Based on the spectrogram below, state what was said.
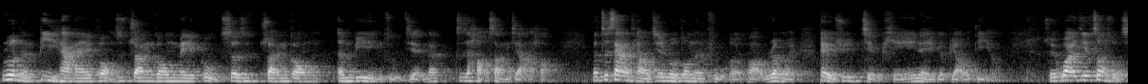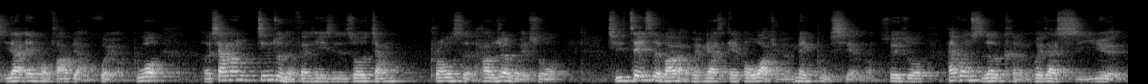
若能避开 iPhone，是专攻 MacBook，或是专攻 NB 零组件，那这是好上加好。那这三个条件如果都能符合的话，我认为可以去捡便宜的一个标的哦。所以外界众所期待 Apple 发表会哦，不过呃相当精准的分析是说，将 Prosser 他认为说。其实这一次的发表会应该是 Apple Watch 和 MacBook 先哦，所以说 iPhone 十二可能会在十一月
